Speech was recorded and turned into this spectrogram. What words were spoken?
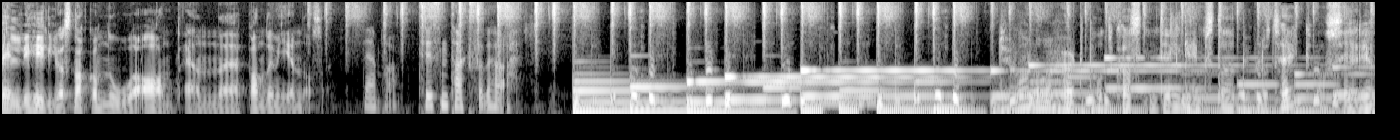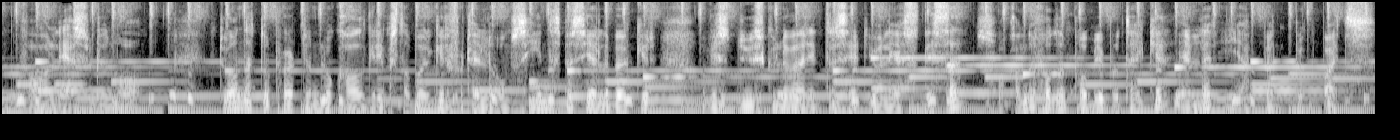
veldig hyggelig å snakke om noe annet enn eh, pandemien. Også. Det er bra. Tusen takk skal du ha. Du har nå hørt podkasten til Grimstad bibliotek og serien Hva leser du nå? Du har nettopp hørt en lokal Grimstad-borger fortelle om sine spesielle bøker, og hvis du skulle være interessert i å lese disse, så kan du få dem på biblioteket eller i appen Bookbites.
